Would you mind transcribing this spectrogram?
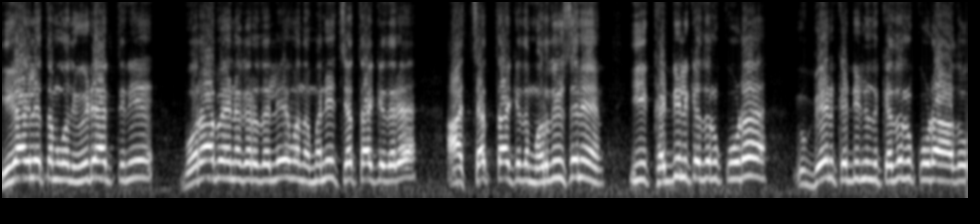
ಈಗಾಗಲೇ ತಮಗೊಂದು ವಿಡಿಯೋ ಹಾಕ್ತೀನಿ. ಬೋರಾಬಾಯಿ ನಗರದಲ್ಲಿ ಒಂದು ಮನೆ ಛತ್ ಹಾಕಿದ್ದಾರೆ. ಆ ಛತ್ ಹಾಕಿದ ಮರುದಿವಸನೇ ಈ ಕಡ್ಡಿಲಿ ಕೆದರು ಕೂಡ, ಬೇನ್ ಕಡ್ಡಿನಿಂದ ಕೆದರು ಕೂಡ ಅದು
